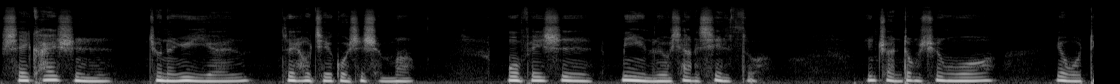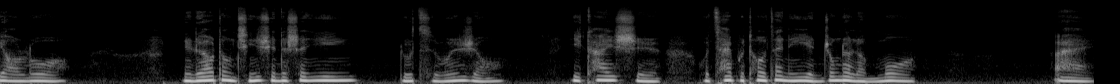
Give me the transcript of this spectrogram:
谁开始就能预言最后结果是什么？莫非是命运留下的线索？你转动漩涡，要我掉落。你撩动琴弦的声音如此温柔。一开始我猜不透，在你眼中的冷漠。爱，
